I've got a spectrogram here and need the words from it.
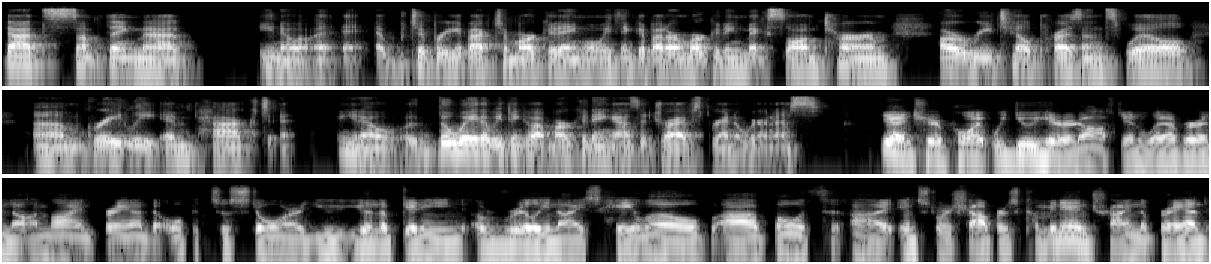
that's something that you know to bring it back to marketing when we think about our marketing mix long term our retail presence will um, greatly impact you know the way that we think about marketing as it drives brand awareness yeah, and to your point, we do hear it often. Whenever in the online brand opens a store, you you end up getting a really nice halo. Uh, both uh, in-store shoppers coming in trying the brand,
